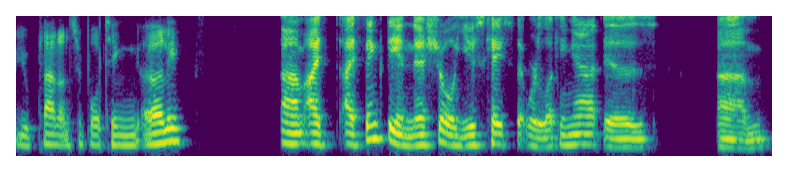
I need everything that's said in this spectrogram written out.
you plan on supporting early? Um, I, I think the initial use case that we're looking at is um,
